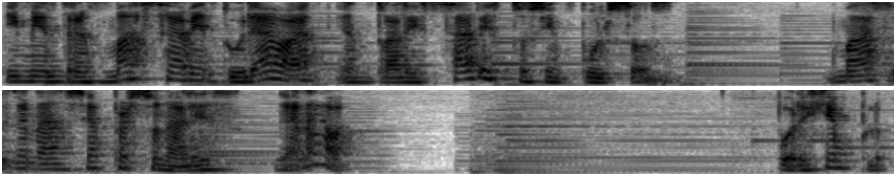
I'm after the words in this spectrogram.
Y mientras más se aventuraban en realizar estos impulsos, más ganancias personales ganaba. Por ejemplo,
